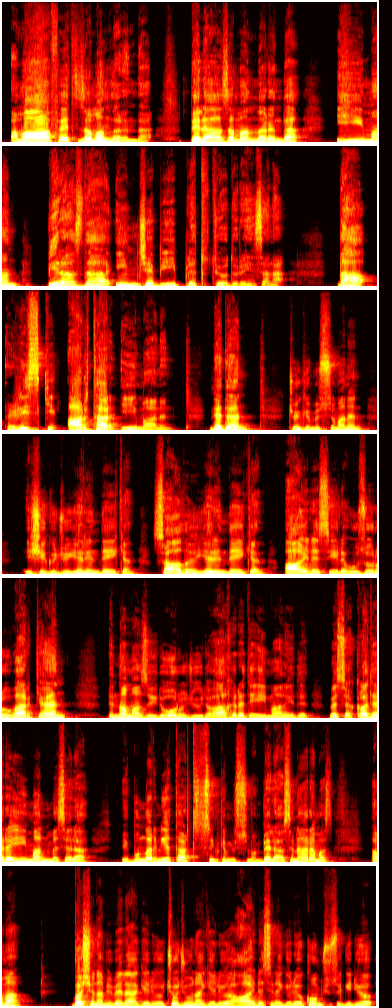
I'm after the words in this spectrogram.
Ama afet zamanlarında, bela zamanlarında iman biraz daha ince bir iple tutuyordur insana. Daha riski artar imanın. Neden? Çünkü Müslümanın işi gücü yerindeyken, sağlığı yerindeyken, ailesiyle huzuru varken, e, namazıydı, orucuydu, ahirete imanıydı, mesela kadere iman mesela. E, bunları niye tartışsın ki Müslüman? Belasını aramaz. Ama başına bir bela geliyor, çocuğuna geliyor, ailesine geliyor, komşusu gidiyor,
